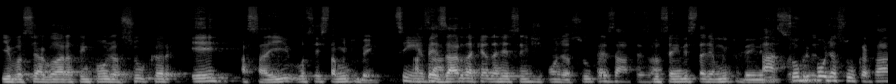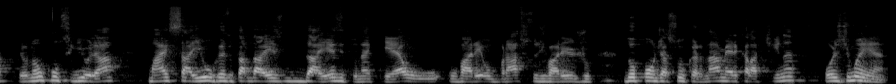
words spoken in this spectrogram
e você agora tem pão de açúcar e açaí, você está muito bem. Sim, Apesar exato. da queda recente de pão de açúcar, exato, exato. você ainda estaria muito bem. Ah, sobre pão de açúcar, tá? Eu não consegui olhar, mas saiu o resultado da da êxito né? Que é o, o, vare, o braço de varejo do pão de açúcar na América Latina hoje de manhã.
